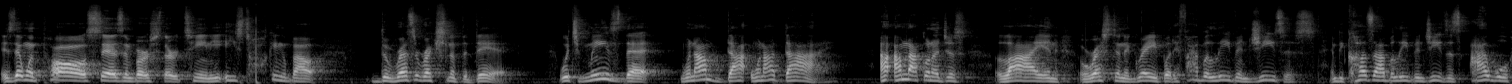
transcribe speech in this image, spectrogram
Is that when Paul says in verse 13, he, he's talking about the resurrection of the dead, which means that when, I'm di- when I die, I, I'm not going to just lie and rest in the grave. But if I believe in Jesus, and because I believe in Jesus, I will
